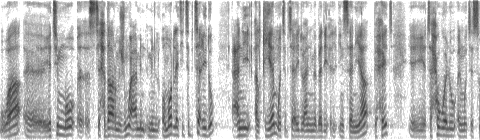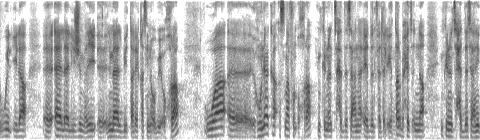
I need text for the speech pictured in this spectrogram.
ويتم استحضار مجموعة من الأمور التي تبتعد عن القيم وتبتعد عن المبادئ الإنسانية بحيث يتحول المتسول إلى آلة لجمع المال بطريقة أو بأخرى. وهناك أصناف أخرى يمكن أن نتحدث عنها أيضا في هذا الإطار بحيث أن يمكن أن نتحدث عن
